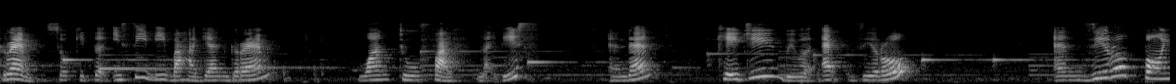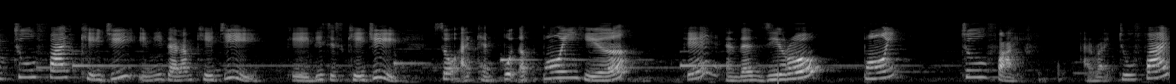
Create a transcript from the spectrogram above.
gram. So kita isi di bahagian gram. 125 like this. And then kg we will add 0 and 0.25 kg ini dalam kg. Okay, this is kg. So I can put a point here. Okay, and then 0.25. I write 25.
